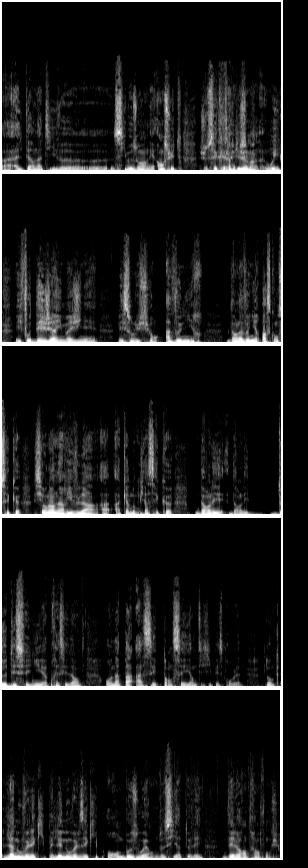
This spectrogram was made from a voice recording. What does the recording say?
alternatives si besoin en est. Ensuite, je sais que Rapidement. oui, il faut déjà imaginer les solutions à venir dans l'avenir parce qu'on sait que si on en arrive là à, à Canopia, c'est que dans les dans les deux décennies précédentes, on n'a pas assez pensé et anticipé ce problème. Donc la nouvelle équipe et les nouvelles équipes auront besoin de s'y atteler dès leur entrée en fonction.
